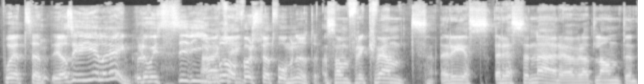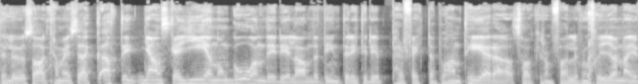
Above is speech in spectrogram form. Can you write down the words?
på ett sätt. Alltså jag gillar regn. Och det var ju svinbra Okej. första två minuter. Som frekvent res, resenär över Atlanten till USA kan man ju säga att det är ganska genomgående i det landet. Det är inte riktigt det perfekta på att hantera saker som faller från skyarna. Ju,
